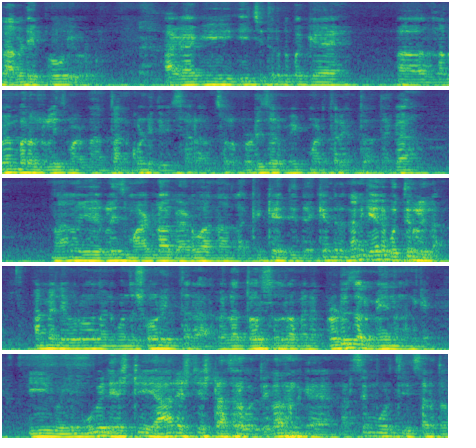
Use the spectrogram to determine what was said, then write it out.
ಯಾಕೆ ಅಂತ ಅಂದ್ರೆ ಆಲ್ರೆಡಿ ಇವರು. ಹಾಗಾಗಿ ಈ ಚಿತ್ರದ ಬಗ್ಗೆ ನವೆಂಬರ್ ಅಲ್ಲಿ ರಿಲೀಸ್ ಮಾಡೋಣ ಅಂತ ಅನ್ಕೊಂಡಿದ್ದೀವಿ ಸರ್. ಒಂದ್ಸಲ ಪ್ರೊಡ್ಯೂಸರ್ ಮೀಟ್ ಮಾಡ್ತಾರೆ ಅಂತ ಅಂದಾಗ ನಾನು ಈ ರಿಲೀಸ್ ಮಾಡ್ಲಾ ಬೇಡವಾ ಅನ್ನೋ ಲೆಕ್ಕಕ್ಕೆ ಇದ್ದಿದ್ದೆ ಯಾಕೆಂದ್ರೆ ನನಗೇನು ಗೊತ್ತಿರಲಿಲ್ಲ. ಆಮೇಲೆ ಇವರು ನನಗೊಂದು ಶೋರ್ ಇರ್ತಾರ ಅವೆಲ್ಲ ತೋರಿಸಿದ್ರು. ಆಮೇಲೆ ಪ್ರೊಡ್ಯೂಸರ್ ಮೇನ್ ನನಗೆ. ಈ ಈ ಮೂವಿಲಿ ಎಷ್ಟು, ಯಾರು ಎಷ್ಟು ಇಷ್ಟ ಆದ್ರೆ ಗೊತ್ತಿಲ್ಲ ನನಗೆ. ನರಸಿಂಹಮೂರ್ತಿ ಸರ್ದು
